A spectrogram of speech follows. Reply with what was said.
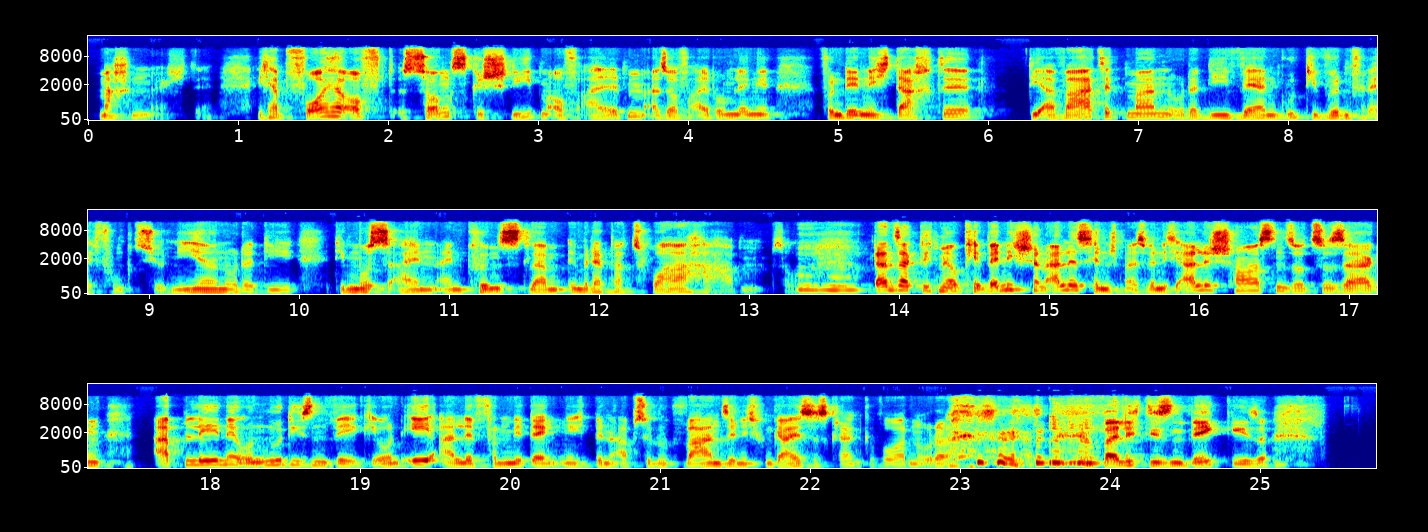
machen möchte. Ich habe vorher oft Songs geschrieben auf Alben, also auf Albumlänge, von denen ich dachte, die erwartet man oder die wären gut, die würden vielleicht funktionieren oder die, die muss ein, ein Künstler im Repertoire haben. So. Mhm. Dann sagte ich mir, okay, wenn ich schon alles hinschmeiße, wenn ich alle Chancen sozusagen ablehne und nur diesen Weg gehe und eh alle von mir denken, ich bin absolut wahnsinnig und geisteskrank geworden oder weil ich diesen Weg gehe, so,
